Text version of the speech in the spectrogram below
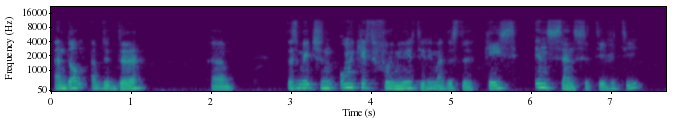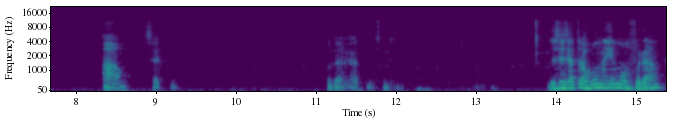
En dan heb je de, dat is een beetje omgekeerd geformuleerd hier, maar dat is de case insensitivity. aanzetten. Wat dat gaat moeten doen. Dus je zet er gewoon helemaal vooraan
